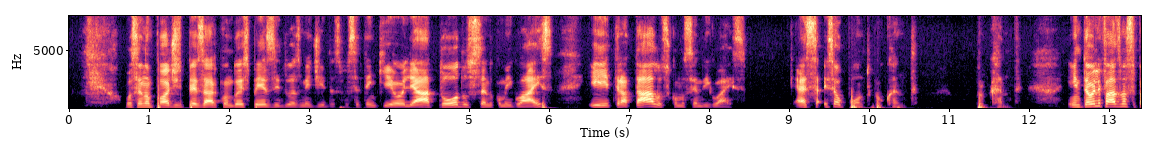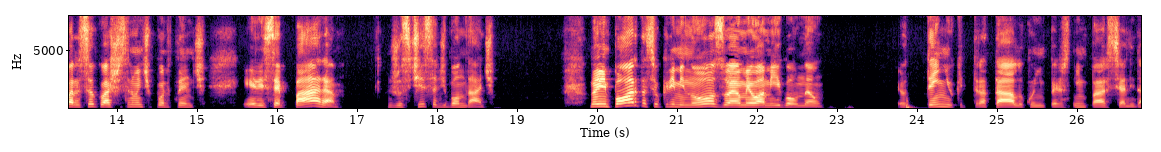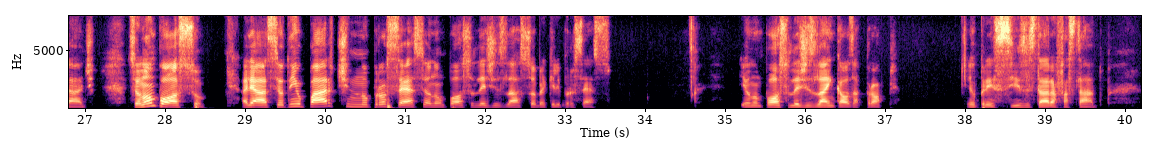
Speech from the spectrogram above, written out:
Você não pode pesar com dois pesos e duas medidas. Você tem que olhar todos sendo como iguais e tratá-los como sendo iguais. Essa, esse é o ponto para o Kant. Kant. Então ele faz uma separação que eu acho extremamente importante. Ele separa justiça de bondade. Não importa se o criminoso é o meu amigo ou não. Eu tenho que tratá-lo com imparcialidade. Se eu não posso Aliás, se eu tenho parte no processo, eu não posso legislar sobre aquele processo. Eu não posso legislar em causa própria. Eu preciso estar afastado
